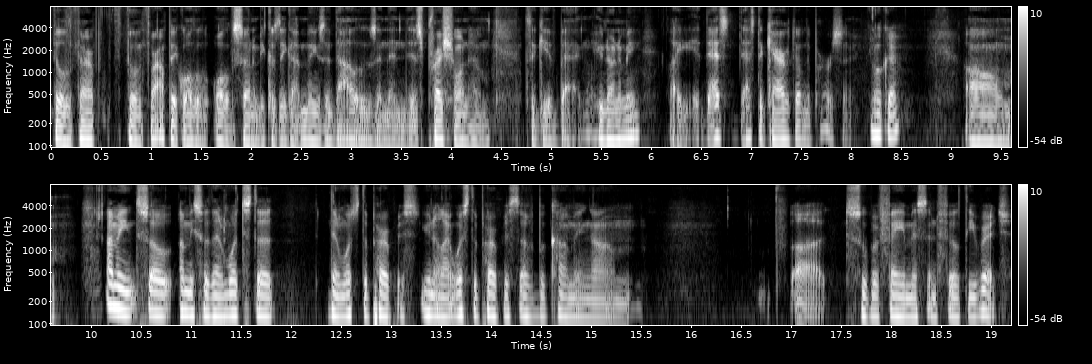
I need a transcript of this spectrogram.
philanthropic all of, all of a sudden because they got millions of dollars and then there's pressure on them to give back. You know what I mean? Like that's that's the character of the person. okay. Um, I mean, so I mean, so then what's the then what's the purpose? You know, like what's the purpose of becoming um uh super famous and filthy rich?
